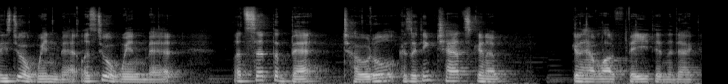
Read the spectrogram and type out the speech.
Please do a win bet. Let's do a win bet. Let's set the bet total because I think chat's gonna gonna have a lot of faith in the deck.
